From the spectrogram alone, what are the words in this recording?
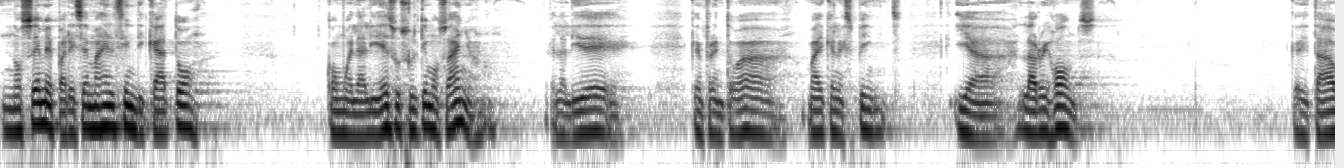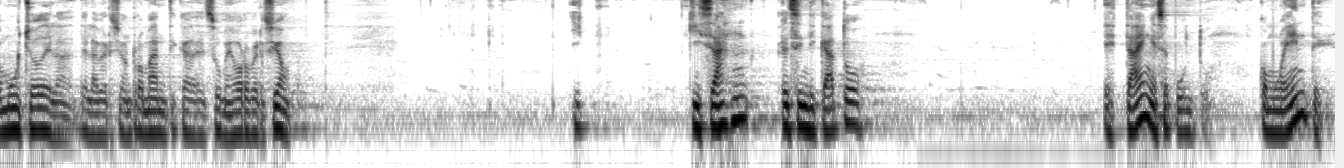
no sé, me parece más el sindicato como el Ali de sus últimos años, el Ali de, que enfrentó a, Michael Spinks y a Larry Holmes, que editaba mucho de la, versión romántica, de su mejor versión. Y quizás el sindicato está en ese punto, como ente,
